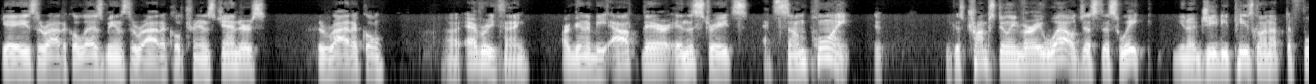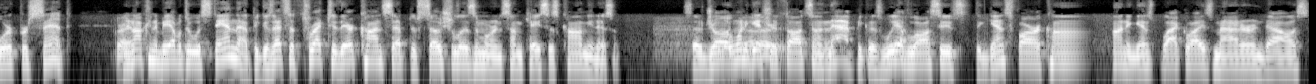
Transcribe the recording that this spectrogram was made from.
gays, the radical lesbians, the radical transgenders, the radical uh, everything are going to be out there in the streets at some point because Trump's doing very well just this week. You know, GDP's gone up to 4%. Right. They're not going to be able to withstand that because that's a threat to their concept of socialism or in some cases communism. So, Joe, Look, I want to get uh, your thoughts on that because we yeah. have lawsuits against Farrakhan, against Black Lives Matter in Dallas.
